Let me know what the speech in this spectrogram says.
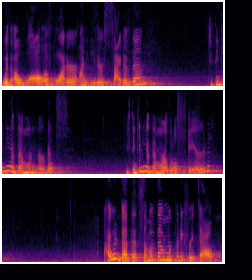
With a wall of water on either side of them, do you think any of them were nervous? You think any of them were a little scared? I would bet that some of them were pretty freaked out.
